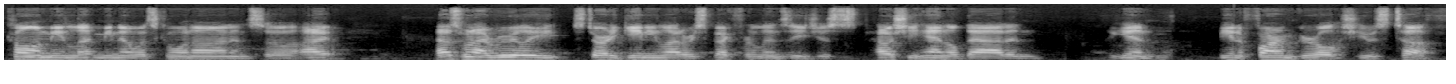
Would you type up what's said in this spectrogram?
calling me and letting me know what's going on. And so I, that's when I really started gaining a lot of respect for Lindsay, just how she handled that. And again, being a farm girl, she was tough.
